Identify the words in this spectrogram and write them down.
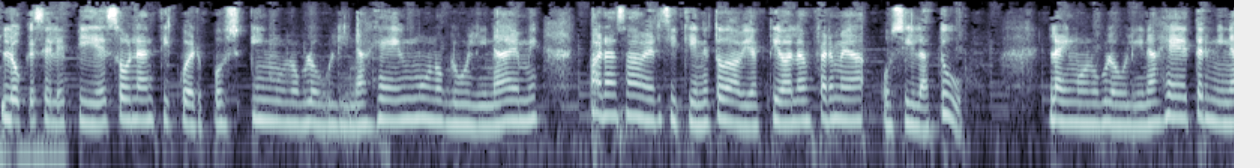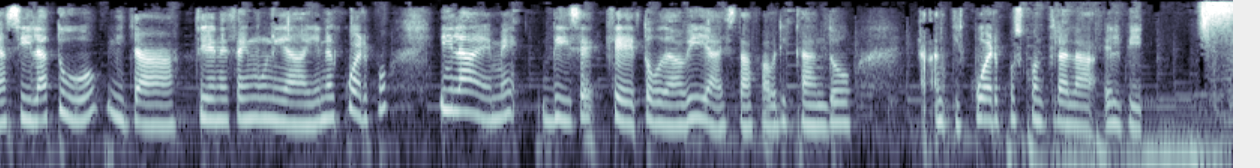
lo que se le pide son anticuerpos inmunoglobulina G, inmunoglobulina M, para saber si tiene todavía activa la enfermedad o si la tuvo. La inmunoglobulina G determina si la tuvo y ya tiene esa inmunidad ahí en el cuerpo. Y la M dice que todavía está fabricando anticuerpos contra la, el virus.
